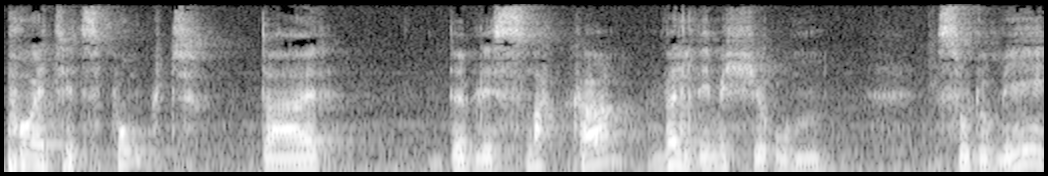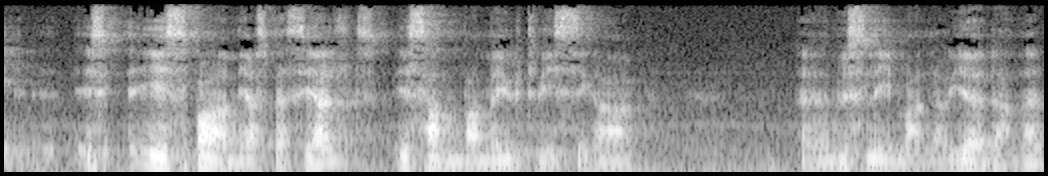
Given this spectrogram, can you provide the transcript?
på et tidspunkt der det blir snakka veldig mye om sodomi, i, i Spania spesielt, i samband med utvisning av eh, muslimene og jødene.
